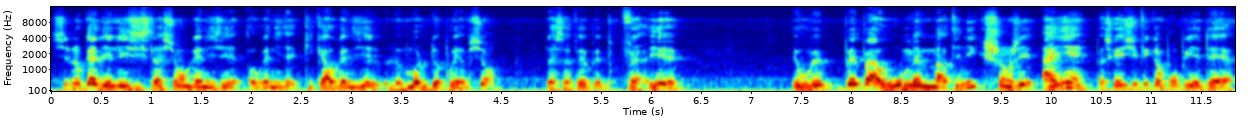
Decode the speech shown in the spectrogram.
Si nous regardons des législations organisées, qui ont organisé le mode de préemption, ça fait pas faire rien. Et vous ne pouvez pas, ou même Martinique, changer rien. Parce qu'il suffit qu'un propriétaire,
